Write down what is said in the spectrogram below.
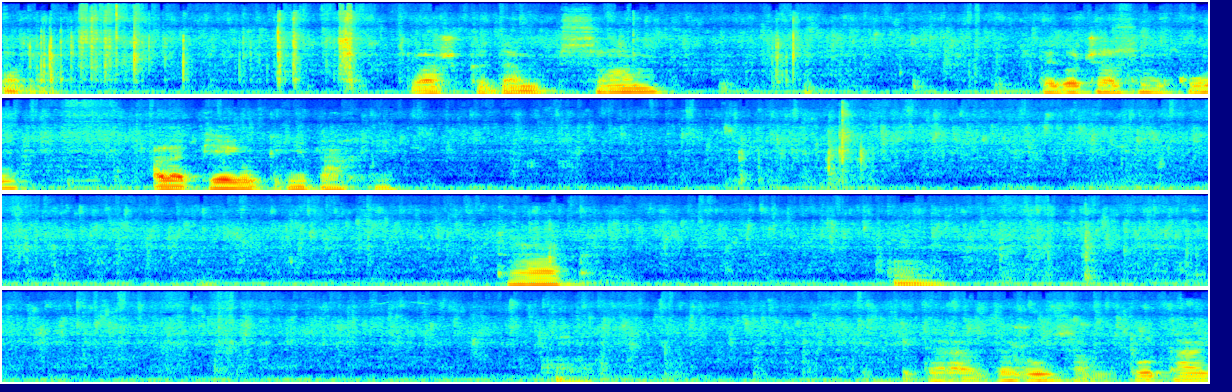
Dobra. Troszkę dam psom tego czosnku, ale pięknie pachnie. Tak. O. I teraz dorzucam tutaj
